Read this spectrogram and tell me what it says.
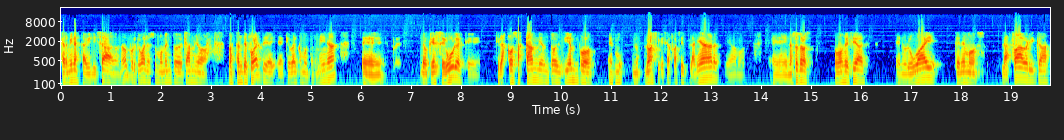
termina estabilizado, ¿no? Porque bueno, es un momento de cambio bastante fuerte y hay, que ver cómo termina. Eh, lo que es seguro es que, que las cosas cambian todo el tiempo, no, hace que sea fácil planear, digamos. Eh, nosotros, como vos decías, en Uruguay tenemos la fábrica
